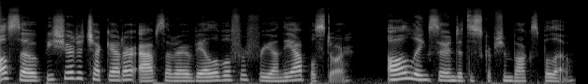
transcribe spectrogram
Also, be sure to check out our apps that are available for free on the Apple Store. All links are in the description box below.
